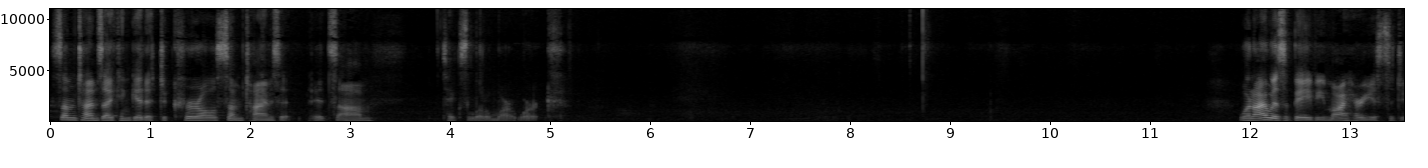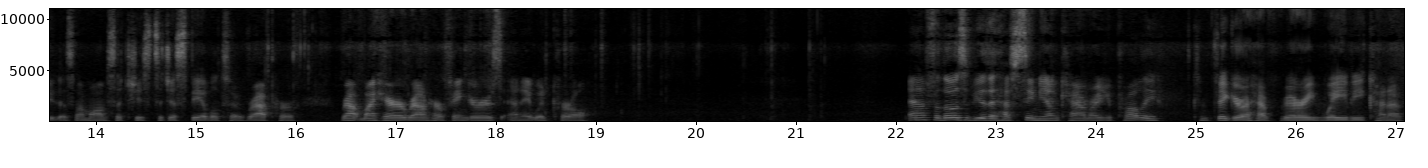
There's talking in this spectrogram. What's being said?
Sometimes I can get it to curl, sometimes it it's um takes a little more work. When I was a baby, my hair used to do this. My mom said she used to just be able to wrap her wrap my hair around her fingers and it would curl. And for those of you that have seen me on camera, you probably can figure I have very wavy, kind of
